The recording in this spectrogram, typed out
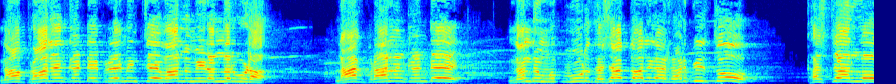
నా ప్రాణం కంటే ప్రేమించే వాళ్ళు మీరందరూ కూడా. నాకు ప్రాణం కంటే నన్ను ము- మూడు దశాబ్దాలుగా నడిపిస్తూ కష్టాల్లో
